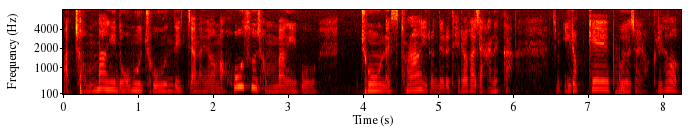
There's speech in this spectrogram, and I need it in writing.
막 전망이 너무 좋은 데 있잖아요. 막 호수 전망이고 좋은 레스토랑 이런 데를 데려가지 않을까. 좀 이렇게 보여져요. 그래서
